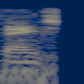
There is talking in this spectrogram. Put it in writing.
thanks.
